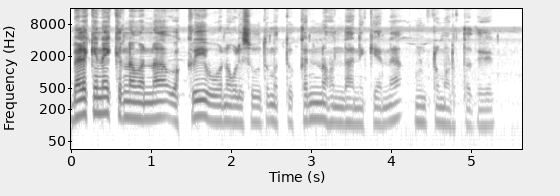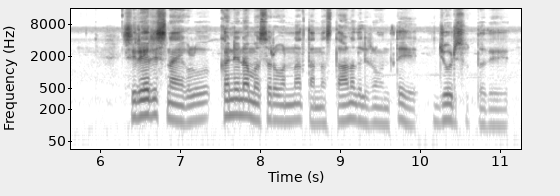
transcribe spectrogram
ಬೆಳಕಿನ ಕಿರಣವನ್ನು ವಕ್ರೀಭವನಗೊಳಿಸುವುದು ಮತ್ತು ಕಣ್ಣಿನ ಹೊಂದಾಣಿಕೆಯನ್ನು ಉಂಟು ಮಾಡುತ್ತದೆ. ಸಿರೇರಿ ಸ್ನಾಯುಗಳು ಕಣ್ಣಿನ ಮಸೂರವನ್ನು ತನ್ನ ಸ್ಥಾನದಲ್ಲಿರುವಂತೆ ಜೋಡಿಸುತ್ತದೆ.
